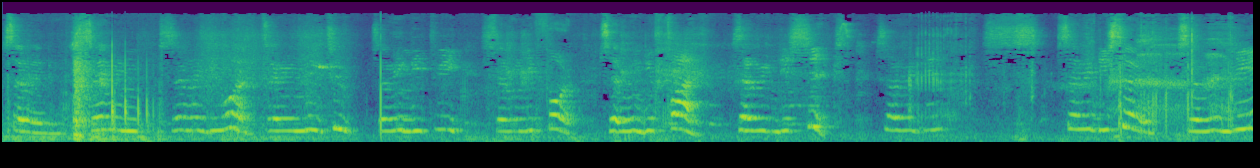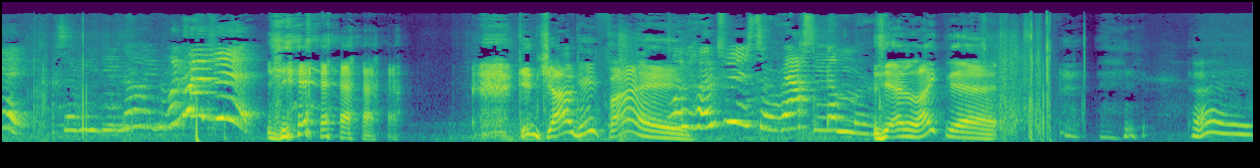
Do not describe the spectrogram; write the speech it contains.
70, 70, 71, 72, 73, 74, 75, 76, 70, 77, 78, 79, 100! Yeah. Good job. Give me five. 100 is the last number. Yeah, I like that. Hi.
